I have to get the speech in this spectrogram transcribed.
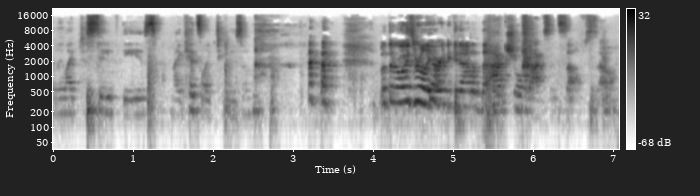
really like to save these. My kids like to use them. but they're always really hard to get out of the actual box itself, so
